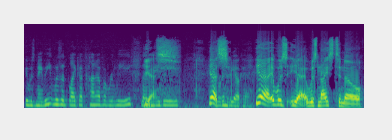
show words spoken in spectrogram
it was maybe, it was it like a kind of a relief that Yes. maybe yes. we're going to be okay? Yeah, it was. Yeah, it was nice to know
